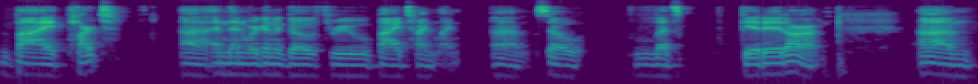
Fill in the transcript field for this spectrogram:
by part, uh, and then we're going to go through by timeline. Um, so let's get it on. Um,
